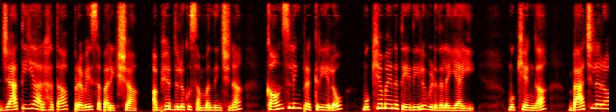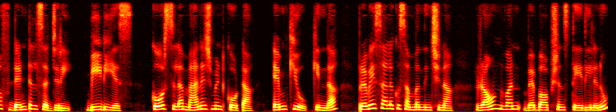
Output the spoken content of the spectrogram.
జాతీయ అర్హత ప్రవేశ పరీక్ష అభ్యర్థులకు సంబంధించిన కౌన్సిలింగ్ ప్రక్రియలో ముఖ్యమైన తేదీలు విడుదలయ్యాయి. ముఖ్యంగా bachelor of dental surgery BDS కోర్సుల మేనేజ్మెంట్ కోటా ఎంక్యూ కింద ప్రవేశాలకు సంబంధించిన రౌండ్ వన్ వెబ్ ఆప్షన్స్ తేదీలను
